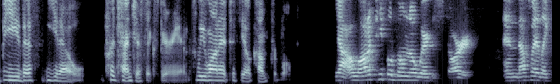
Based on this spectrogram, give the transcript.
be this, you know, pretentious experience. We want it to feel comfortable. Yeah, a lot of people don't know where to start. And that's why like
